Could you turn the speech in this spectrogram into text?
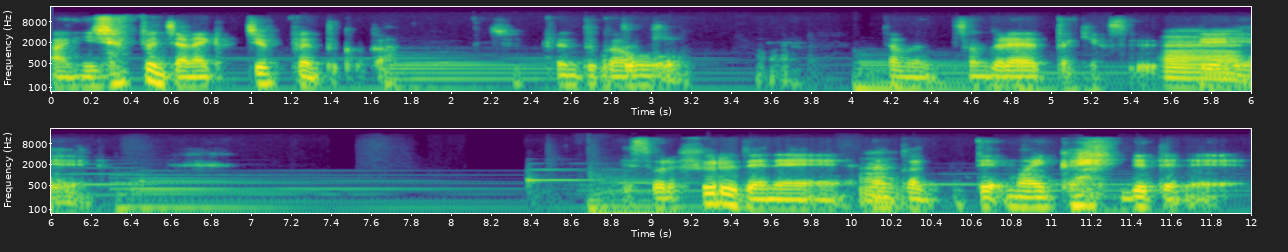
あ、20分じゃないか、10分とかか。10分とかを多分そんぐらいだった気がする。うんで、でそれフルでね、うんなんかで毎回出てね、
